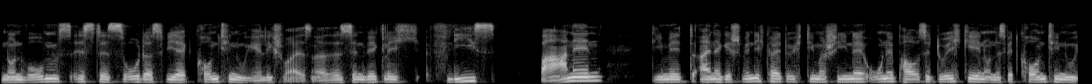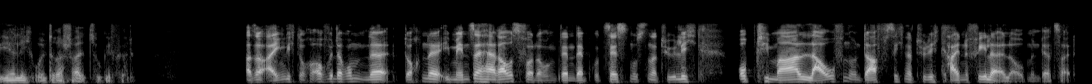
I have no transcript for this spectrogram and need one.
Non-Wovens ist es so, dass wir kontinuierlich schweißen. Also es sind wirklich Fließbahnen, die mit einer Geschwindigkeit durch die Maschine ohne Pause durchgehen und es wird kontinuierlich Ultraschall zugeführt. Also eigentlich doch auch wiederum eine, doch eine immense Herausforderung, denn der Prozess muss natürlich optimal laufen und darf sich natürlich keine Fehler erlauben in der Zeit.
